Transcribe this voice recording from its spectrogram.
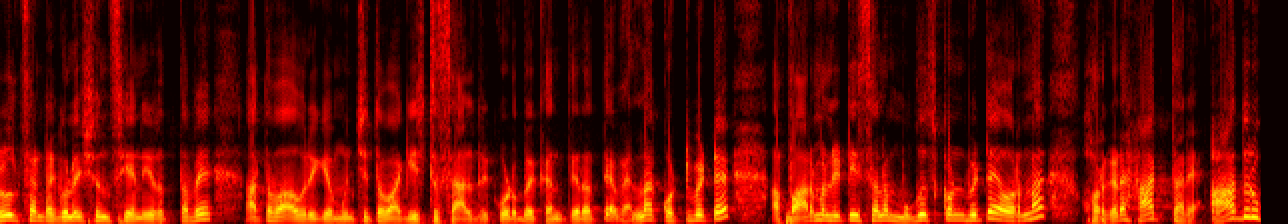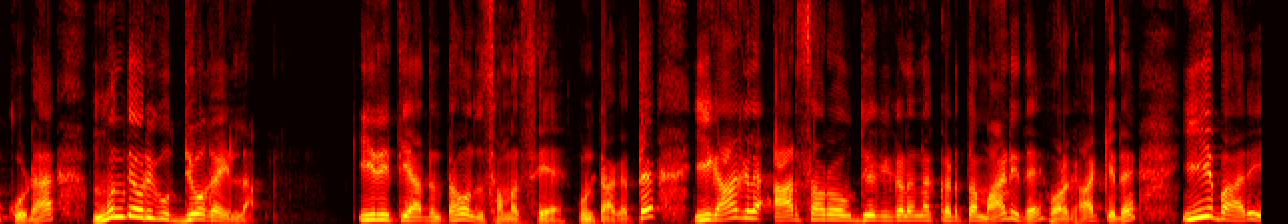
ರೂಲ್ಸ್ ಆ್ಯಂಡ್ ರೆಗ್ಯುಲೇಷನ್ಸ್ ಏನಿರುತ್ತವೆ, ಅಥವಾ ಅವರಿಗೆ ಮುಂಚಿತವಾಗಿ ಇಷ್ಟು ಸ್ಯಾಲ್ರಿ ಕೊಡಬೇಕಂತಿರುತ್ತೆ, ಅವೆಲ್ಲ ಕೊಟ್ಬಿಟ್ಟೆ, ಆ ಫಾರ್ಮಾಲಿಟೀಸ್ ಎಲ್ಲ ಮುಗಿಸ್ಕೊಂಡ್ಬಿಟ್ಟೆ, ಅವ್ರನ್ನ ಹೊರಗಡೆ ಹಾಕ್ತಾರೆ. ಆದರೂ ಕೂಡ ಮುಂದೆ ಅವರಿಗೆ ಉದ್ಯೋಗ ಇಲ್ಲ. ಈ ರೀತಿಯಾದಂತಹ ಒಂದು ಸಮಸ್ಯೆ ಉಂಟಾಗುತ್ತೆ. ಈಗಾಗಲೇ ಆರು ಸಾವಿರ ಉದ್ಯೋಗಿಗಳನ್ನು ಕಡಿತ ಮಾಡಿದೆ, ಹೊರಗೆ ಹಾಕಿದೆ. ಈ ಬಾರಿ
